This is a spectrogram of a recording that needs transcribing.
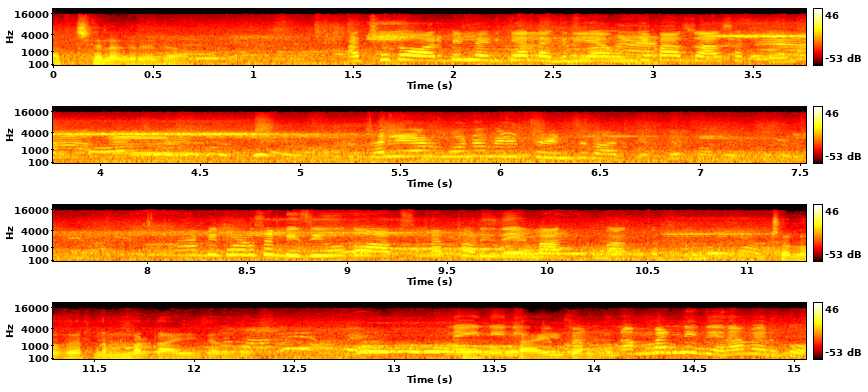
अच्छे लग रहे थे आप। अच्छा तो और भी लड़कियाँ लग रही है उनके पास जा सकते हो ना? अरे यार वो ना मेरी फ्रेंड से बात करते हैं। मैं अभी थोड़ा सा बिज़ी हूँ तो आपसे मैं थोड़ी देर बाद बात करती हूँ ठीक है? चलो फिर नंबर डायल कर दो। नहीं नहीं Dial कर दो। नंबर नहीं देना मेरे को।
